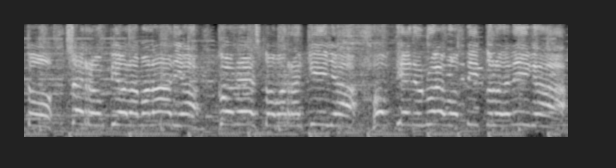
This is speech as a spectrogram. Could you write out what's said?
Esto se rompió la malaria. Con esto Barranquilla obtiene un nuevo título de liga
